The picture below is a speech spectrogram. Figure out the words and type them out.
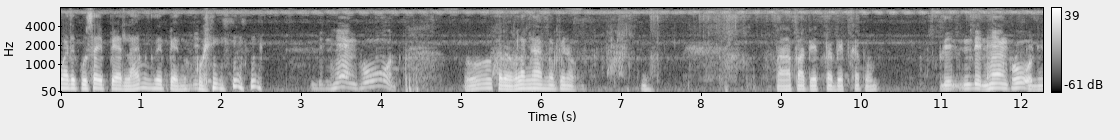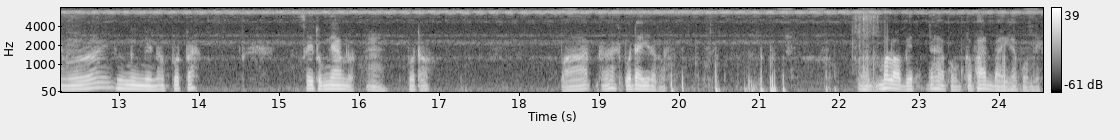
ว่าแต่กูใส่แปดหลายมึงใส่แปดกูดินแห้งพูด โอ้กระโดดกำลังงามครับพี่น้องอืมปลาปลาเบ็ดปลาเบ็ดครับ ผมดินดินแห้งพูโอ้ดนี่เอ้ยเงินเงินเอาปลดปะใส่ถุงยามหรออืมปลดเอาปาดเออปลดได้อยี่หรอกอ่ามารอเบ็ดนะครับ ผมกระพานใบครับ ผมนี่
